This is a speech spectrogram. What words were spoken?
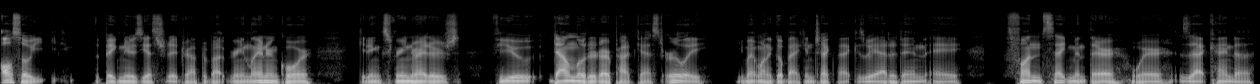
also the big news yesterday dropped about Green Lantern Corps getting screenwriters. If you downloaded our podcast early, you might want to go back and check that because we added in a fun segment there where Zach kind of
